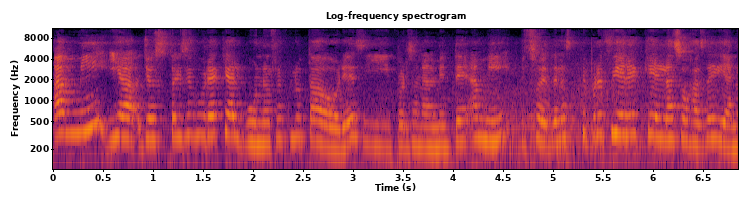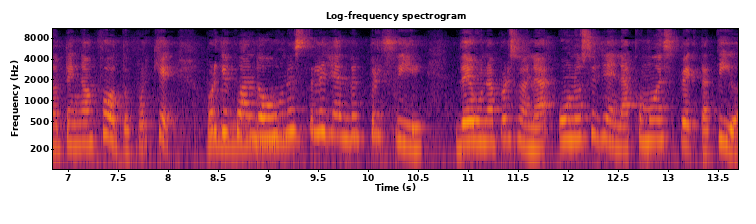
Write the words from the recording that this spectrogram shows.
A mí, ya, yo estoy segura que algunos reclutadores y personalmente a mí, soy de las que prefiere que las hojas de vida no tengan foto. ¿Por qué? Porque cuando uno está leyendo el perfil de una persona, uno se llena como de expectativa.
